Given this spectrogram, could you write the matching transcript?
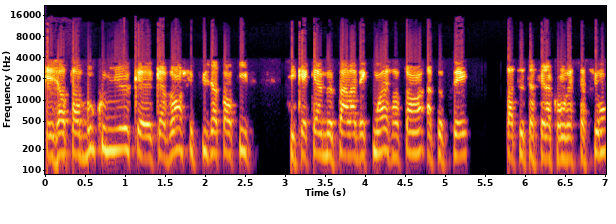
Et j'entends beaucoup mieux que- qu'avant, je suis plus attentif. Si quelqu'un me parle avec moi, j'entends à peu près, pas tout à fait la conversation,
